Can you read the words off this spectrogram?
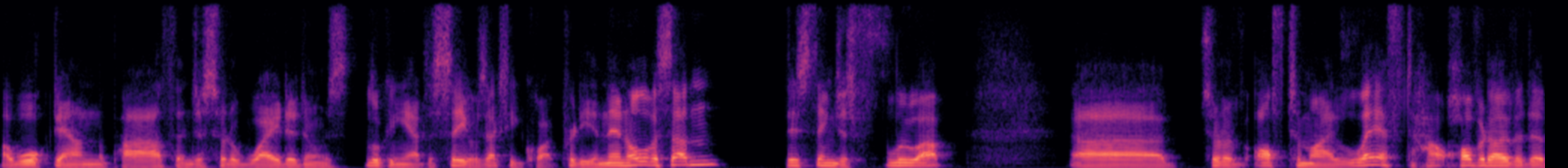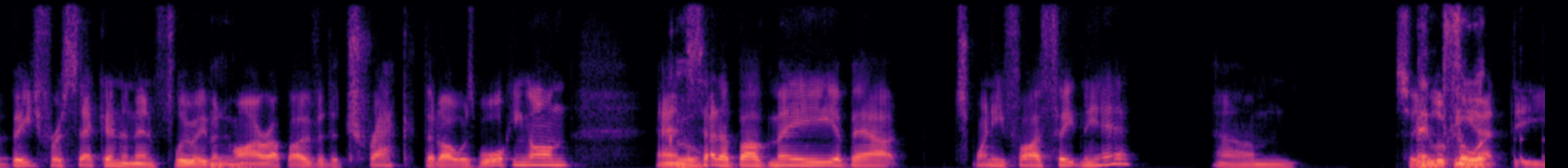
I walked down the path and just sort of waited and was looking out to see. It was actually quite pretty. And then all of a sudden, this thing just flew up, uh, sort of off to my left, ho- hovered over the beach for a second, and then flew even Mm. higher up over the track that I was walking on and Cool. sat above me about 25 feet in the air. Um, so you're And looking thought- at the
